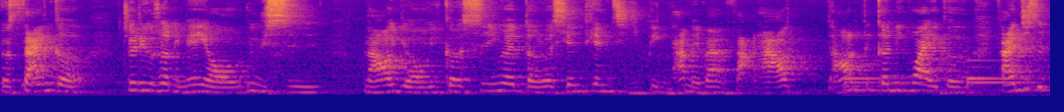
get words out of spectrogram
有三个，就例如说里面有律师，然后有一个是因为得了先天疾病，他没办法，然后然后跟另外一个，反正就是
